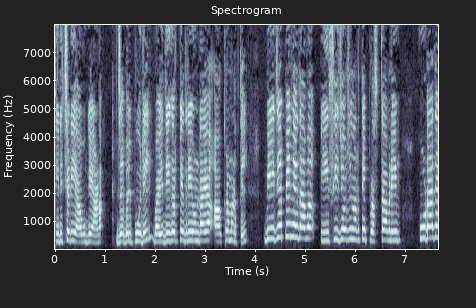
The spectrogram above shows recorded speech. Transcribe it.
തിരിച്ചടിയാവുകയാണ്. ജബൽപൂരിൽ വൈദികർക്കെതിരെയുണ്ടായ ആക്രമണത്തിൽ ബി ജെ പി നേതാവ് പി സി ജോർജ് നടത്തിയ പ്രസ്താവനയും കൂടാതെ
